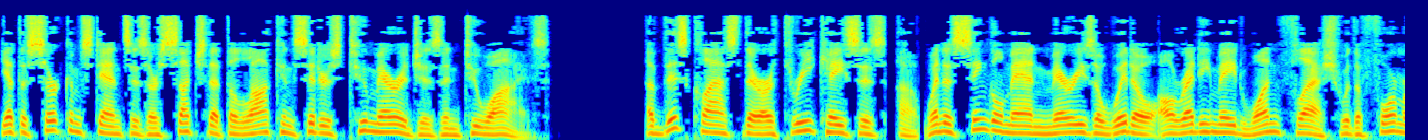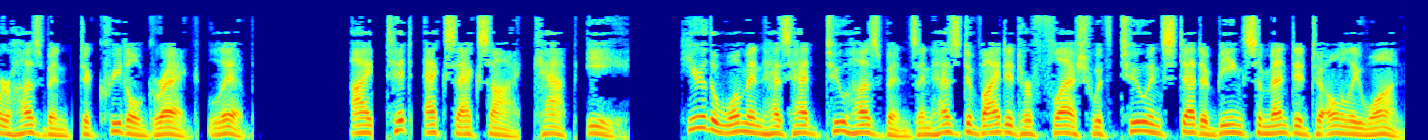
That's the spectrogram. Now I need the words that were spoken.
yet the circumstances are such that the law considers two marriages and two wives. Of this class there are three cases, a when a single man marries a widow already made one flesh with a former husband Decretal Greg, lib. I, tit, xxi, cap, e. Here the woman has had two husbands and has divided her flesh with two instead of being cemented to only one.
